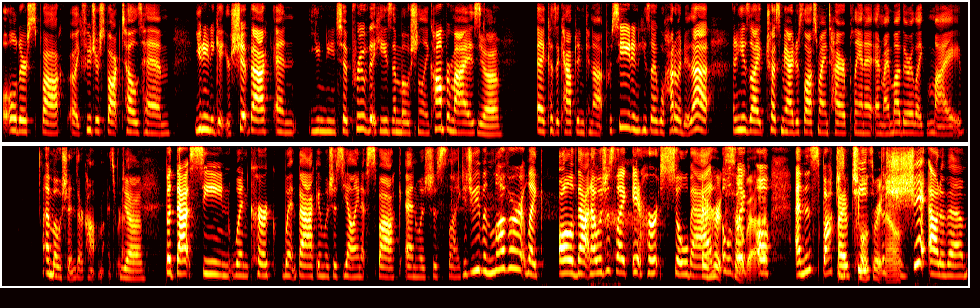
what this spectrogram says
older Spock, like future Spock, tells him, "You need to get your shit back, and you need to prove that he's emotionally compromised." Yeah. Eh, because a captain cannot proceed. And he's like, well, how do I do that? And he's like, trust me, I just lost my entire planet and my mother, like my emotions are compromised. Whatever. Yeah. But that scene when Kirk went back and was just yelling at Spock and was just like, did you even love her? Like all of that. And I was just like, it hurt so bad. It hurts I was so like, bad. oh, and then Spock just beat right the now. shit out of him.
